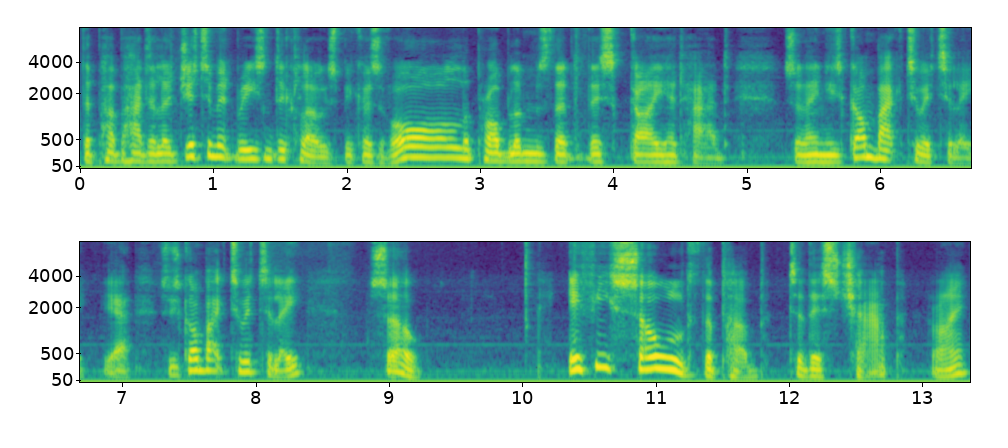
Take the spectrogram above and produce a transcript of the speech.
the pub had a legitimate reason to close because of all the problems that this guy had had. So then he's gone back to Italy. Yeah, so he's gone back to Italy. So if he sold the pub to this chap, right?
